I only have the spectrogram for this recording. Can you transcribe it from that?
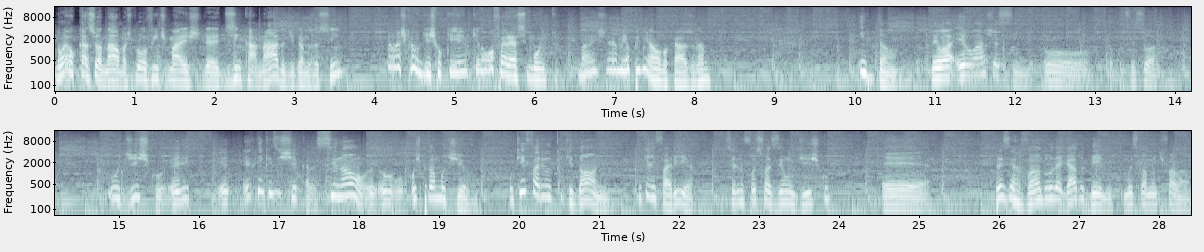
Não é ocasional, mas para o ouvinte mais é, desencanado, digamos assim, eu acho que é um disco que, que não oferece muito. Mas é a minha opinião, no caso, né? Então, eu, eu acho assim, o, o professor, o disco, ele, ele, ele, tem que existir, cara. Senão, eu, eu vou explicar o motivo. O que faria o Kickdown? O que ele faria se ele não fosse fazer um disco é, preservando o legado dele, musicalmente falando?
